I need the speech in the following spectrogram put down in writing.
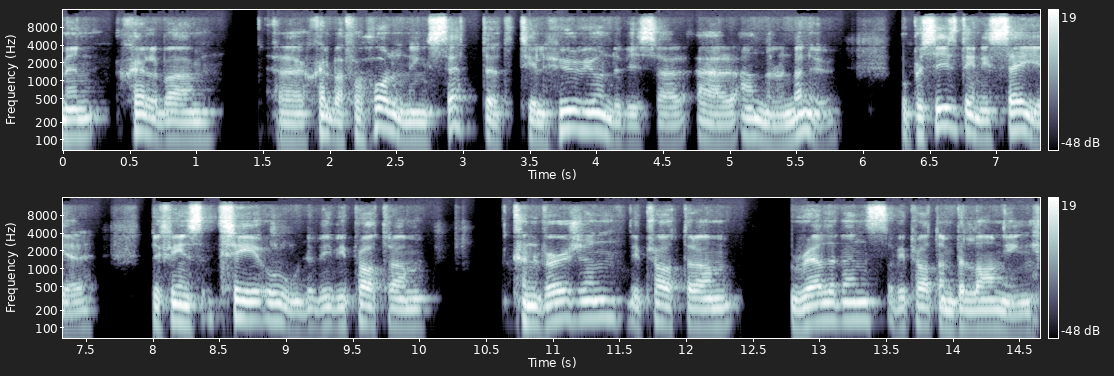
Men själva, eh, själva förhållningssättet till hur vi undervisar är annorlunda nu. Och precis det ni säger, det finns tre ord. Vi, vi pratar om conversion, vi pratar om relevance och vi pratar om belonging.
